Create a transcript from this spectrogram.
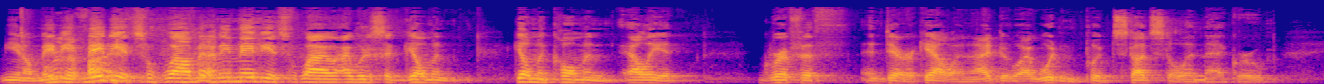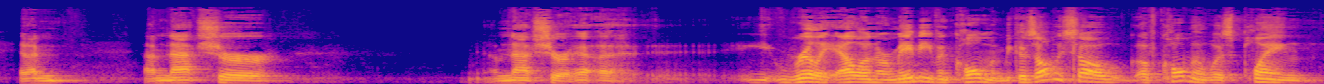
you know maybe maybe it's well, I mean maybe it's why I would have said Gilman, Gilman, Coleman, Elliott, Griffith, and Derrik Allen. I do I wouldn't put Studstill in that group, and I'm I'm not sure. I'm not sure. Uh, uh, really, Allen or maybe even Coleman, because all we saw of Coleman was playing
